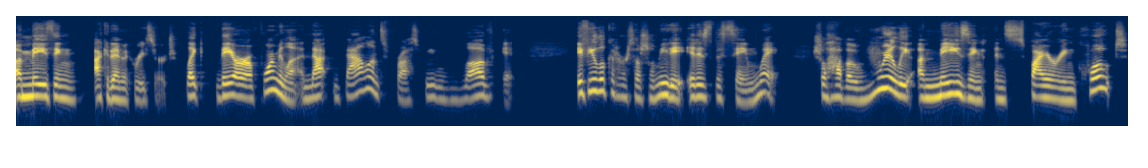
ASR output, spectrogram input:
amazing academic research. Like they are a formula and that balance for us, we love it. If you look at her social media, it is the same way. She'll have a really amazing, inspiring quote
